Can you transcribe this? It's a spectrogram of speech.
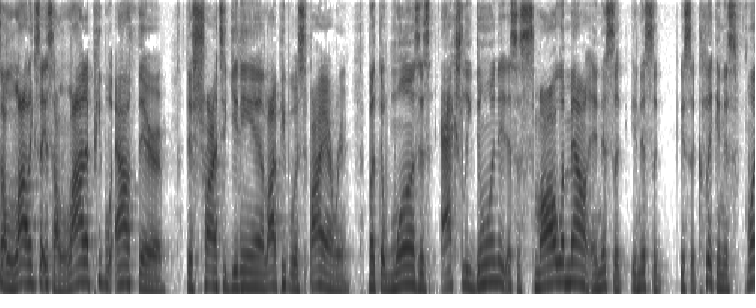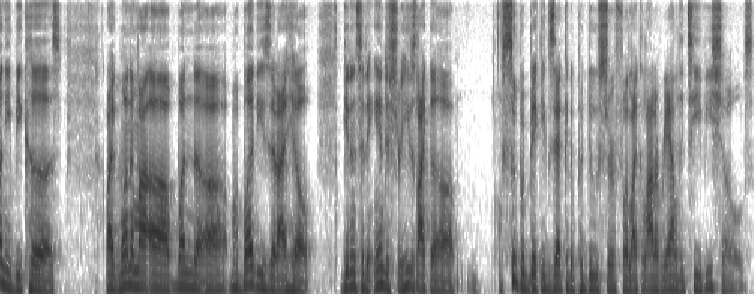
a lot, like I say, it's a lot of people out there that's trying to get in. A lot of people aspiring, but the ones that's actually doing it, it's a small amount, and it's a and it's a it's a click, and it's funny because, like one of my uh one of the, uh, my buddies that I help get into the industry, he's like a super big executive producer for like a lot of reality TV shows.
